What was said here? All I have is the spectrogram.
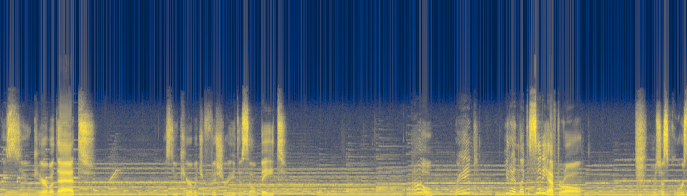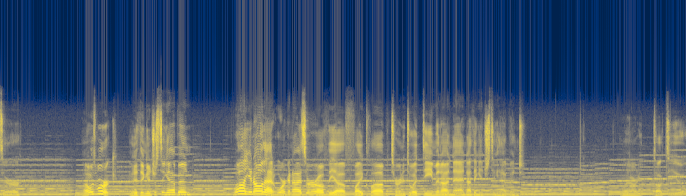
At you care about that. At you care about your fishery to sell bait. Like the city after all. it was just Corsair. How was work? Anything interesting happen? Well, you know that organizer of the uh, fight club turned into a demon? Uh, nah, nothing interesting happened. Well, I already talked to you.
